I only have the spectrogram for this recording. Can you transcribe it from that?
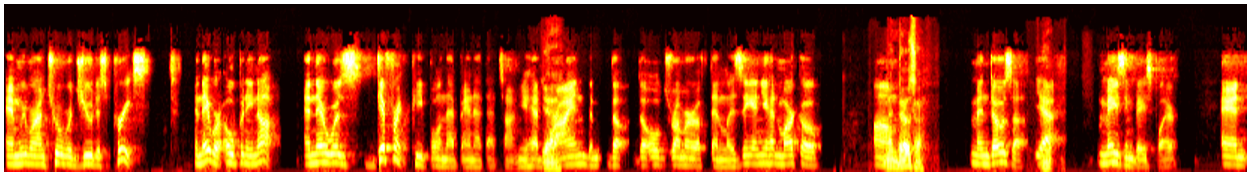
and we were on tour with Judas Priest, and they were opening up. And there was different people in that band at that time. You had Yeah. Brian, the, the the old drummer of Thin Lizzy, and you had Marco um, Mendoza. Mendoza, yeah, amazing bass player, and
